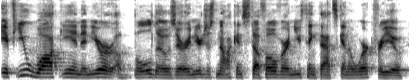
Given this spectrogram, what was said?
if you walk in and you're a bulldozer and you're just knocking stuff over and you think that's going to work for you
